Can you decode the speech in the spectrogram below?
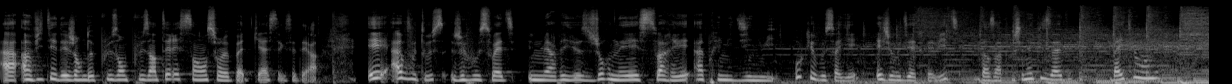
à, inviter des gens de plus en plus intéressants sur le podcast, etc. Et à vous tous, je vous souhaite une merveilleuse journée, soirée, après-midi, nuit, où que vous soyez. Et je vous dis à très vite dans un prochain épisode. Bye tout le monde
